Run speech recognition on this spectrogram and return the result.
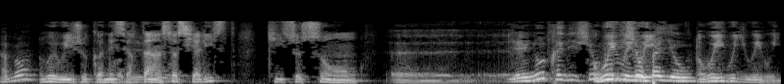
Ah bon? Oui, oui, je connais certains socialistes qui se sont. Euh... Il y a une autre édition, oui, oui, oui. Payot. Oui, oui, oui, oui.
